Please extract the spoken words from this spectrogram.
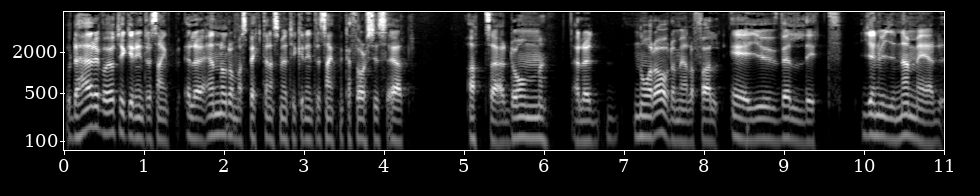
och det här är vad jag tycker är intressant, eller en av de aspekterna som jag tycker är intressant med Catharsis är att, att så här, de, eller några av dem i alla fall, är ju väldigt genuina med,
